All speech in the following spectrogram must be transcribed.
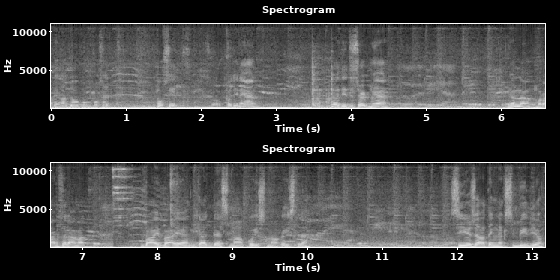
ating adobong puset. Puset. So pwede na yan. Ready to serve na yan. Yun lang. Maraming salamat. Bye bye and God bless mga kuis mga kaisla. See you sa ating next video.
